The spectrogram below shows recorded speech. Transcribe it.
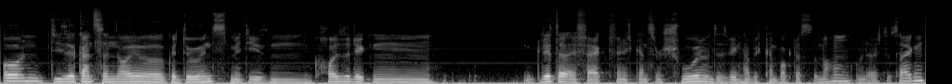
Und diese ganze neue Gedöns mit diesen kräuseligen Glitter-Effekt finde ich ganz schön schwul und deswegen habe ich keinen Bock, das zu machen und euch zu zeigen.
